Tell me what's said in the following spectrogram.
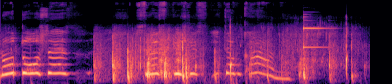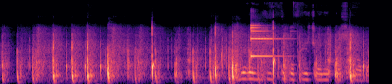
No to se, se się z itemkami. Mogę być tego pieczonego schaba.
